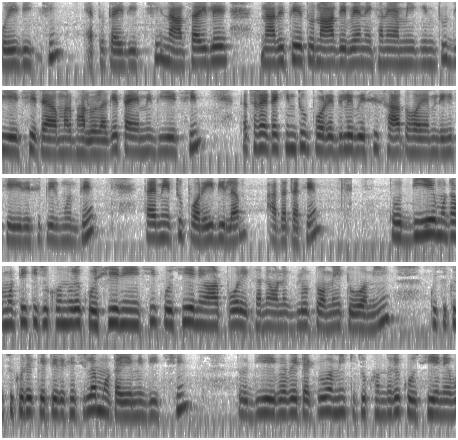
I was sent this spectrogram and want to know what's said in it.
করেই দিচ্ছি, এতটাই দিচ্ছি। না চাইলে না দিতে তো না দেবেন, এখানে আমি কিন্তু দিয়েছি, এটা আমার ভালো লাগে, তাই আমি দিয়েছি। তাছাড়া এটা কিন্তু পরে দিলে বেশি স্বাদ হয়, আমি দেখেছি এই রেসিপির মধ্যে। তাই আমি একটু পরেই দিলাম আদাটাকে। তো দিয়ে মোটামুটি কিছুক্ষণ ধরে কষিয়ে নিয়েছি। কষিয়ে নেওয়ার পর এখানে অনেকগুলো টমেটো আমি কুচি কুচি করে কেটে রেখেছিলাম, ওটাই আমি দিচ্ছি। তো দিয়ে এইভাবে এটাকেও আমি কিছুক্ষণ ধরে কষিয়ে নেব।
